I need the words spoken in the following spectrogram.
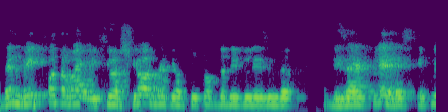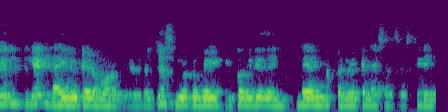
then wait for a while. If you are sure that your tip of the needle is in the desired place, it will get diluted over Just you have to wait because it is an inflamed pelvic system.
